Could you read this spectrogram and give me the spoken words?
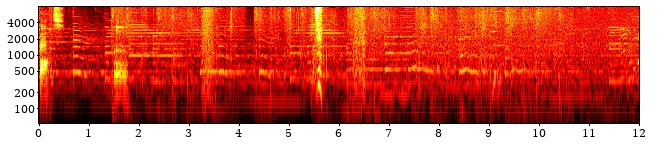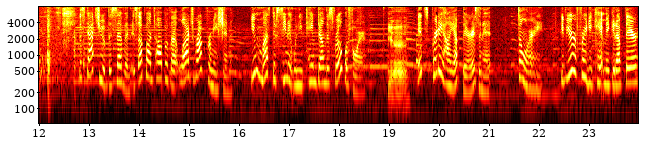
I have to use that. Uh. The statue of the Seven is up on top of that large rock formation. You must have seen it when you came down this road before. Yeah. It's pretty high up there, isn't it? Don't worry. If you're afraid you can't make it up there,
